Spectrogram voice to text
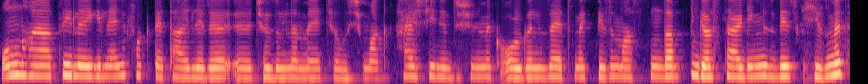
Onun hayatıyla ilgili en ufak detayları e, çözümlemeye çalışmak, her şeyini düşünmek, organize etmek bizim aslında gösterdiğimiz bir hizmet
